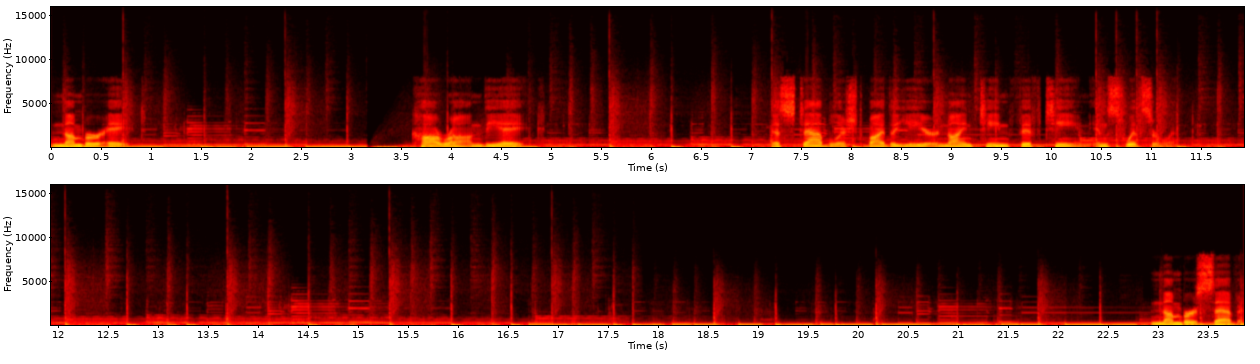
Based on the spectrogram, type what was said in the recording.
Number 8. Caran d'Ache. Established by the year 1915 in Switzerland. Number 7.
